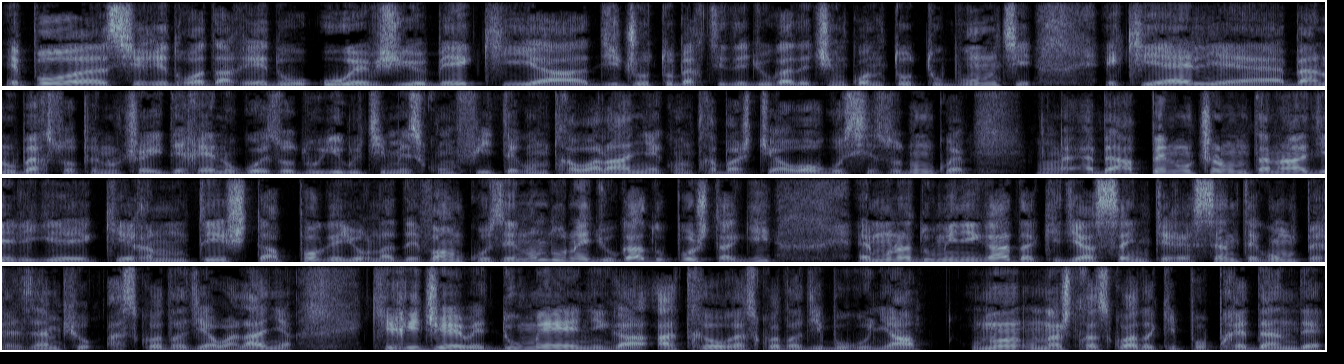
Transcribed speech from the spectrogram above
E poi si ritrova da Redo UFGEB che ha 18 partite giocate 58 punti. E che egli eh, hanno perso appena di terreno con le due ultime sconfitte contro Walagna e contro Bastia Orgu si sono dunque eh, appena allontanati che, che erano in testa poche fa, se non donne giocato posta qui è una domenicata che è assai interessante per esempio a squadra di Avalagna che riceve domenica a tre ore a squadra di Bourgogne un'altra squadra che può pretendere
